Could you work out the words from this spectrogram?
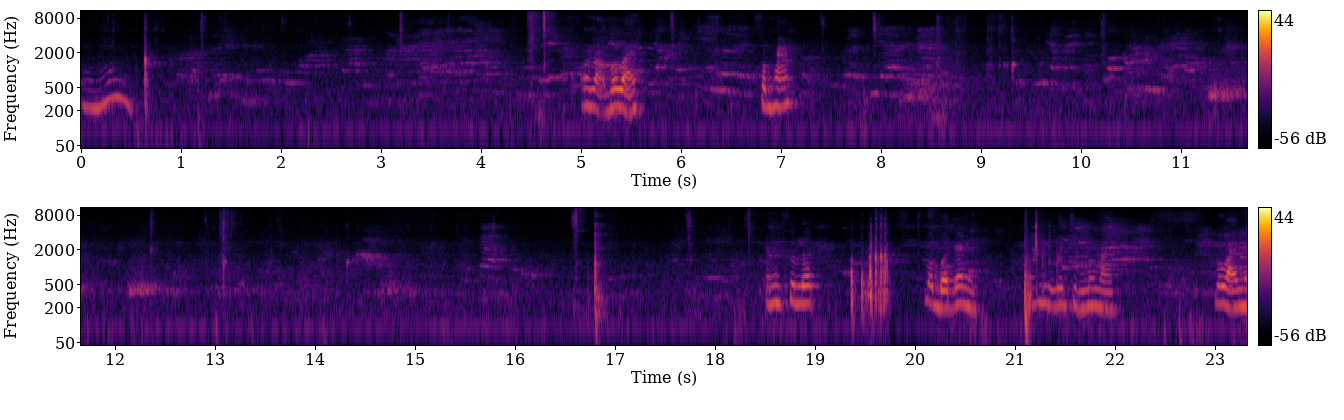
อืม เอาละบ่ไหวสมแพงอันนี้คือรสบ่เบิดได้นี่อันนี้ไปกินเมื่อไหร่บ่ไหวไหม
